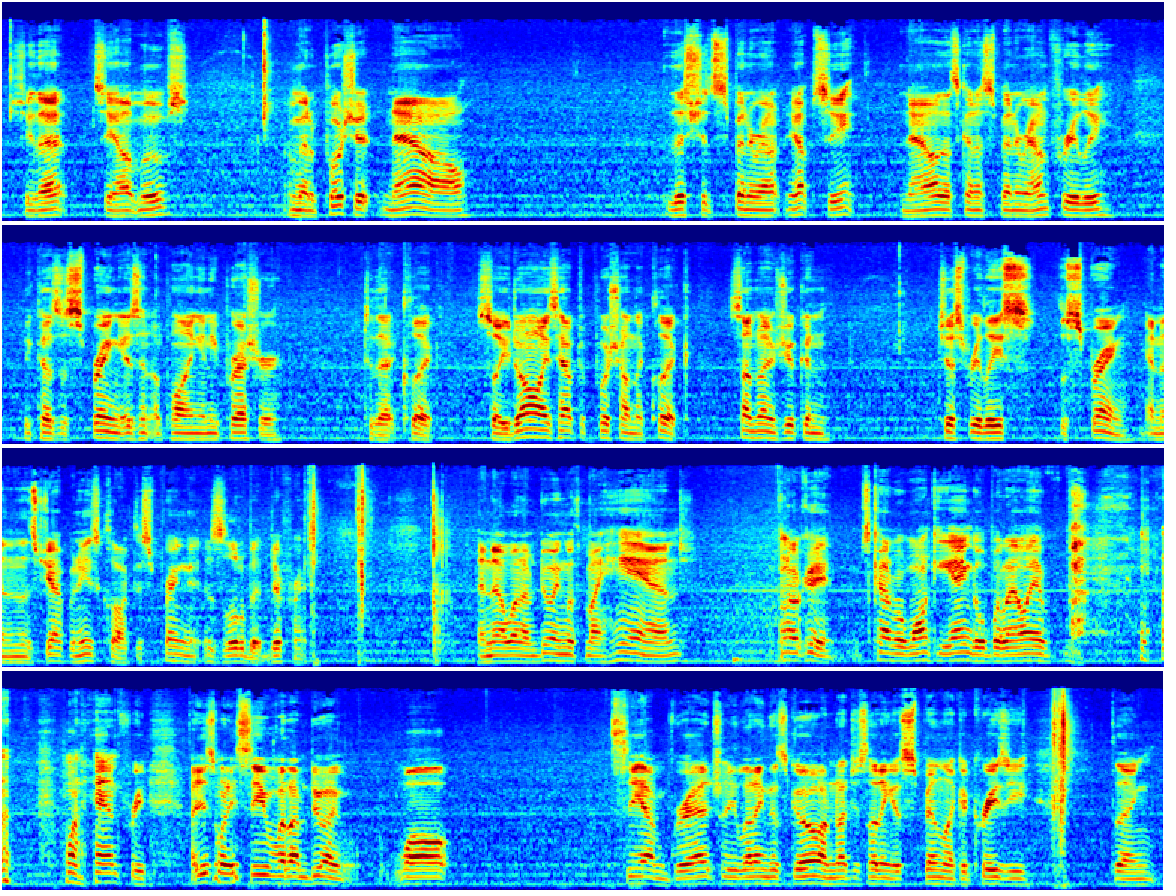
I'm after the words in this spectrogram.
See that? See how it moves? I'm going to push it. Now this should spin around yep see now that's going to spin around freely because the spring isn't applying any pressure to that click so you don't always have to push on the click sometimes you can just release the spring and in this Japanese clock the spring is a little bit different and now what I'm doing with my hand okay it's kind of a wonky angle but I only have one hand free I just want to see what I'm doing while See, I'm gradually letting this go. I'm not just letting it spin like a crazy thing.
